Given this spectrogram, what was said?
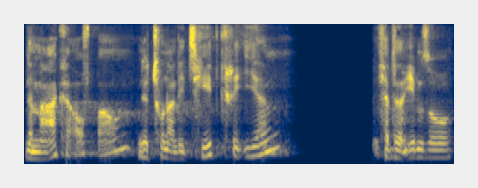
eine Marke aufbauen, eine Tonalität kreieren. Ich hatte eben so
